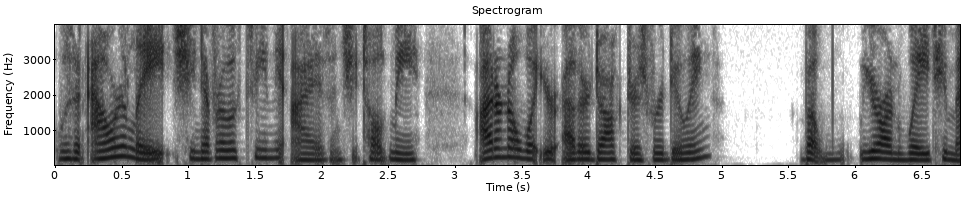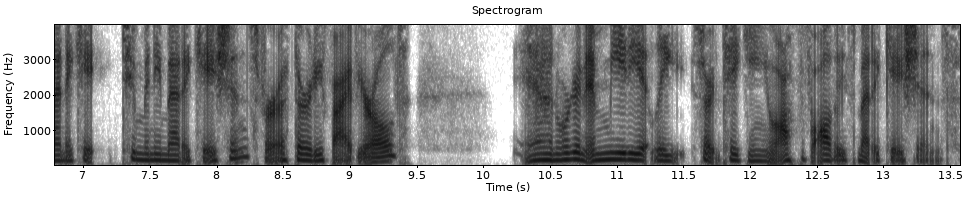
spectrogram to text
was an hour late. She never looked me in the eyes and she told me, I don't know what your other doctors were doing, but you're on way too many, too many medications for a 35 year old. And we're going to immediately start taking you off of all these medications.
